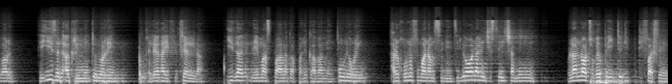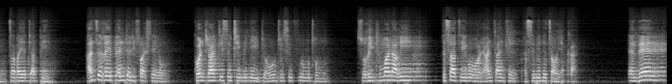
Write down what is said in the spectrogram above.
hore there is an agreement e le horeng re le fihlella either le masepala kapa le government ha re kgone ho fumana mosebetsi le yona legislature neng o la not re peinte di- difahleho tsa baetapele. Ha ntse re pente difahleho contract e se ho thwe fuwe motho mong. So re iphumana re re sa tsebe hore hantlentle re sebeletsa ho ya kae. And then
